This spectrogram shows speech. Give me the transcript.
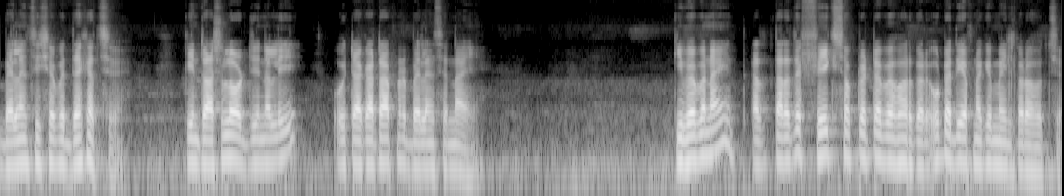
ব্যালেন্স হিসাবে দেখাচ্ছে। কিন্তু আসলে অরিজিনালি ওই টাকাটা আপনার ব্যালেন্সে নাই। কীভাবে নাই? তারা যে ফেক সফটওয়্যারটা ব্যবহার করে, ওটা দিয়ে আপনাকে মেইল করা হচ্ছে।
